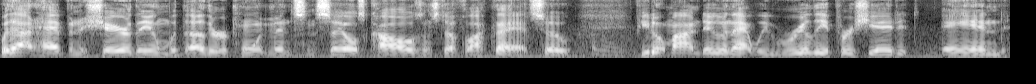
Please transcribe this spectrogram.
without having to share them with other appointments and sales calls and stuff like that. So if you don't mind doing that, we really appreciate it. And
